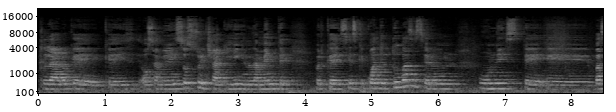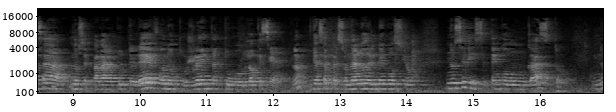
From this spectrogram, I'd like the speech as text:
claro que, que o sea, me hizo switch aquí en la mente porque decías que cuando tú vas a hacer un, un este, eh, vas a, no sé, pagar tu teléfono, tu renta, tu lo que sea, ¿no? Ya sea personal o del negocio, no se dice tengo un gasto, no,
